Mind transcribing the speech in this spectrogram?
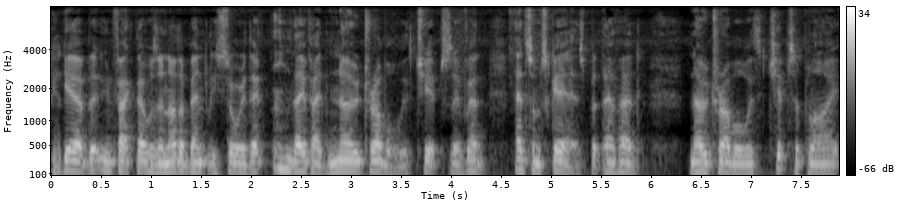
you know. Yeah, but in fact, that was another Bentley story. They, they've had no trouble with chips. They've had, had some scares, but they've had no trouble with chip supply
